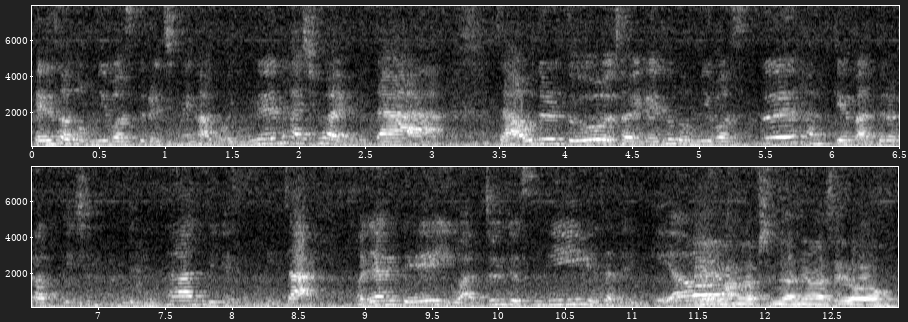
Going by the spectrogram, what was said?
랜선 옴니버스를 진행하고 있는 하시화입니다. 자, 오늘도 저희 랜선 옴니버스 함께 만들어가고 계신 인사드리겠습니다. 번양대 이완준 교수님 인사드릴게요. 네, 반갑습니다. 안녕하세요.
